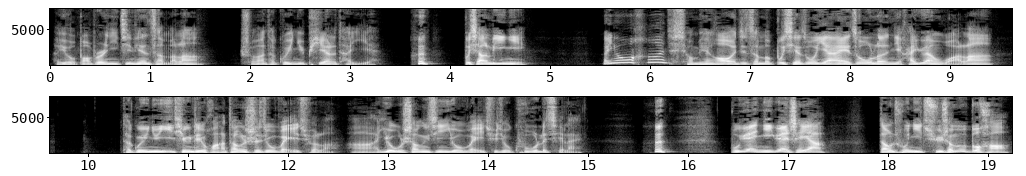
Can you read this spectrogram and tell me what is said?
哎呦，宝贝儿，你今天怎么了？说完，他闺女瞥了他一眼，哼，不想理你。哎呦呵，小棉袄，这怎么不写作业挨揍了？你还怨我了？他闺女一听这话，当时就委屈了啊，又伤心又委屈，就哭了起来。哼，不怨你怨谁呀？当初你娶什么不好，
